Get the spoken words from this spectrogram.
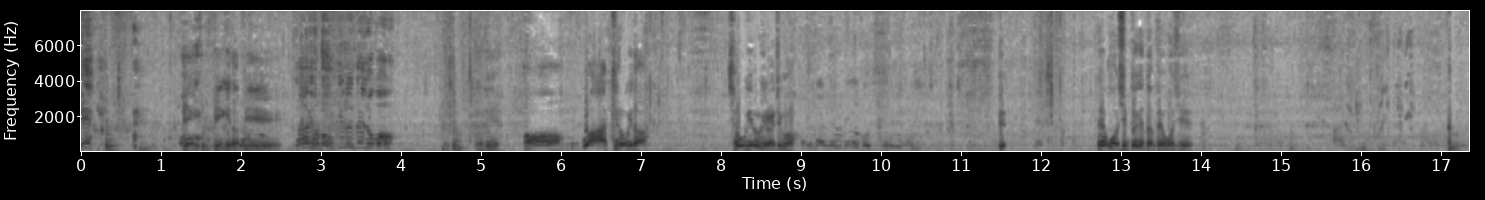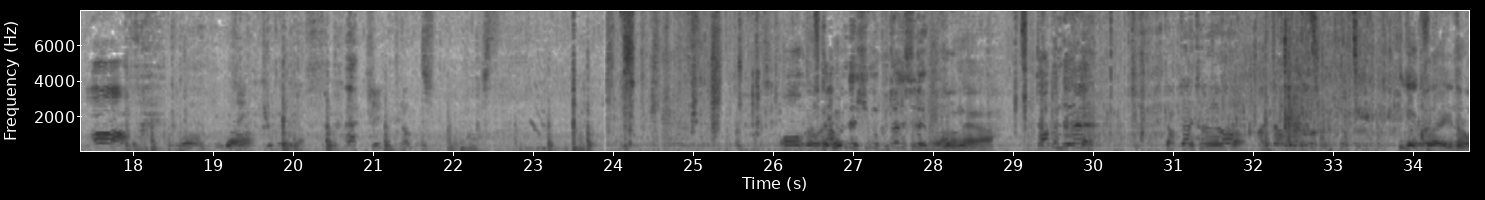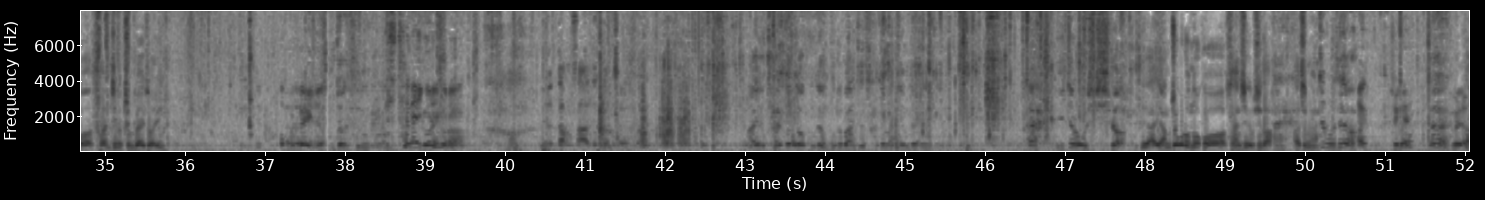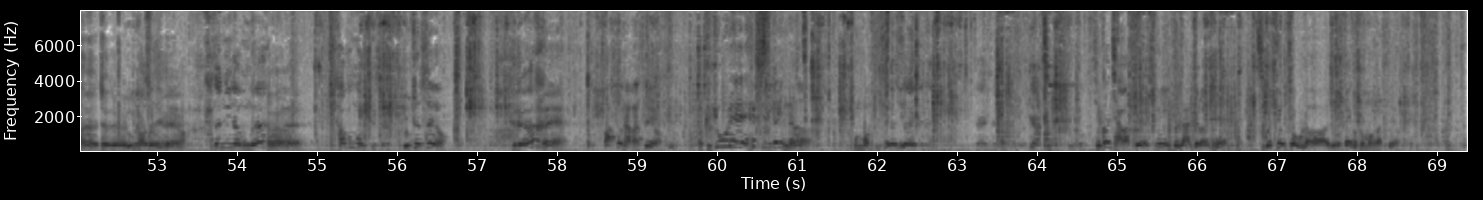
예? 빅, 빅이다, 빅. 아, 이거 죽이는데, 저거. 어디? 어, 와, 기록이다. 최고 기록이라, 저거. 150 되겠다, 150. 아, 어, 작은데 힘을 무지하게 쓰네, 이거. 그렇네. 작은데. 작지 않잖아요. 안 작은 거. 이게 크다. 이거 들고 사진 찍을 준비해서. 퍼플 페이지. 무지하게 쓰는 거. 비슷하네, 이거나, 이거나. 아, 이거 잘 것도 없고, 그냥 무릎에 앉아서 사진만 찍으면 되겠는데. 아, 이쪽으로 오십시오. 야, 양쪽으로 놓고 사진 찍읍시다. 아침에. 이쪽으로 오세요. 아, 제가요? 네. 아니, 저, 저, 가수님이에요. 가선님 잡은 거야? 네. 잡은 거 어떻게 놓쳤어요. 그래요? 네. 빠꾸 나갔어요. 아, 그렇게 오래 핵수리가 있나? 금방 큰 뒤쳤지. 사이즈네. 사이즈. 이게 약간 크고. 제건 작았어요. 힘이 별로 안 들었는데, 지가 수영차 올라가가지고 빼고 도망갔어요. 오,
